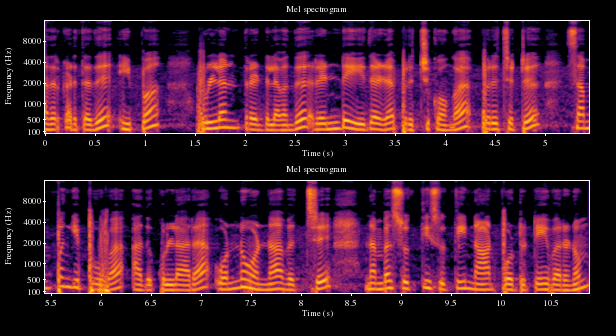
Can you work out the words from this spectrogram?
அதற்கடுத்தது இப்போ உள்ளன் த்ரெட்டில் வந்து ரெண்டு இதழை பிரிச்சுக்கோங்க. பிரிச்சுட்டு சம்பங்கி பூவை அதுக்குள்ளார ஒன்று ஒன்றா வச்சு நம்ம சுற்றி சுற்றி நாட் போட்டுகிட்டே வரணும்.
